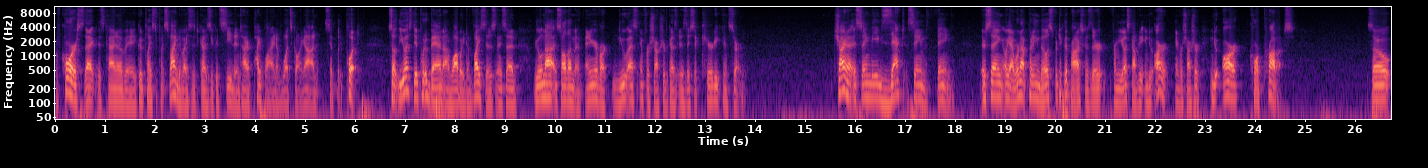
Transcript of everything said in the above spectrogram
of course, that is kind of a good place to put spying devices because you could see the entire pipeline of what's going on. Simply put, so the U.S. did put a ban on Huawei devices, and they said we will not install them in any of our U.S. infrastructure because it is a security concern. China is saying the exact same thing. They're saying, oh yeah, we're not putting those particular products because they're from U.S. company into our infrastructure, into our core products. So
